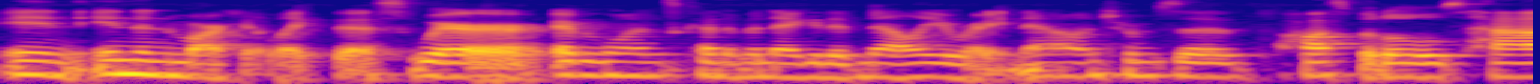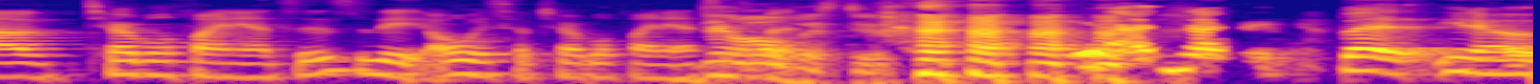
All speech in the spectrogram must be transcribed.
in in a market like this where everyone's kind of a negative nelly right now in terms of hospitals have terrible finances. They always have terrible finances they always do. Yeah exactly. But you know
